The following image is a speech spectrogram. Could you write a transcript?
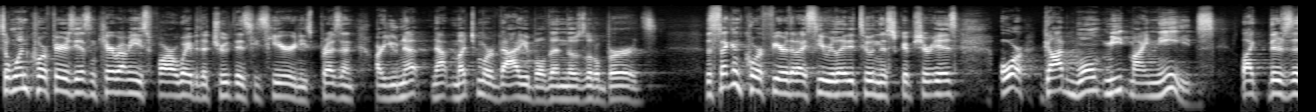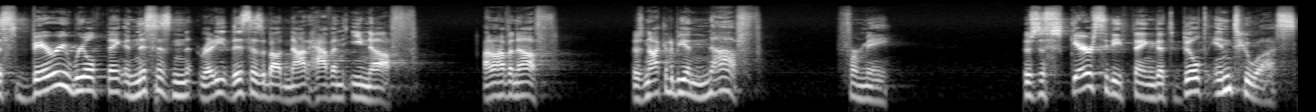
So one core fear is he doesn't care about me, he's far away, but the truth is he's here and he's present. Are you not, not much more valuable than those little birds? The second core fear that I see related to in this scripture is, or God won't meet my needs. Like there's this very real thing, and this is, ready? This is about not having enough. I don't have enough. There's not going to be enough for me. There's a scarcity thing that's built into us.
